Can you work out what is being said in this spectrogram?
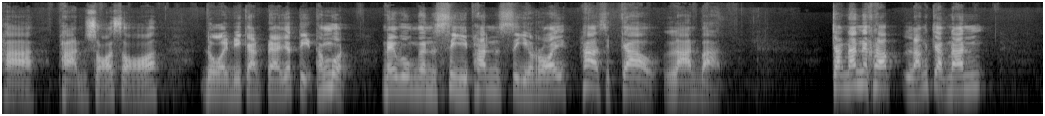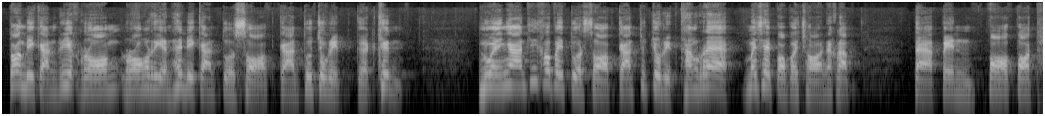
ภาผ่านสอสอโดยมีการแปรยติทั้งหมดในวงเงิน 4,459 ล้านบาท จากนั้นนะครับหลังจากนั้นก็มีการเรียกร้องร้องเรียนให้มีการตรวจสอบการทุจริตเกิดขึ้น หน่วยงานที่เข้าไปตรวจสอบการทุจริตครั้งแรก ไม่ใช่ปปชนะครับ แต่เป็นปปท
